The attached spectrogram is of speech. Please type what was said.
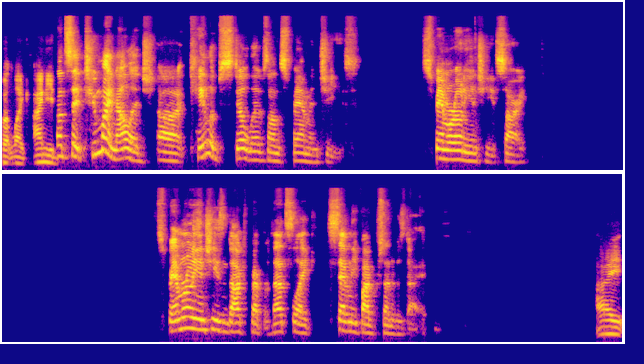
but like I need let's say to my knowledge uh caleb still lives on spam and cheese spammeroni and cheese sorry spammeroni and cheese and dr pepper that's like 75% of his diet I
